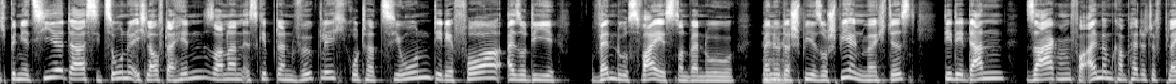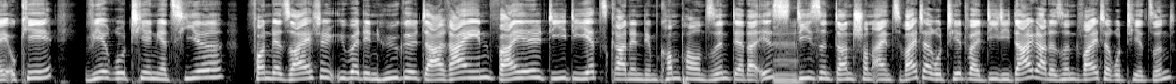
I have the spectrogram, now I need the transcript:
ich bin jetzt hier, da ist die Zone, ich laufe dahin, sondern es gibt dann wirklich Rotationen, die dir vor, also die, wenn du es weißt und wenn du, wenn du das Spiel so spielen möchtest, die dir dann sagen, vor allem im Competitive Play, okay, wir rotieren jetzt hier von der Seite über den Hügel da rein, weil die, die jetzt gerade in dem Compound sind, der da ist, die sind dann schon eins weiter rotiert, weil die, die da gerade sind, weiter rotiert sind.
